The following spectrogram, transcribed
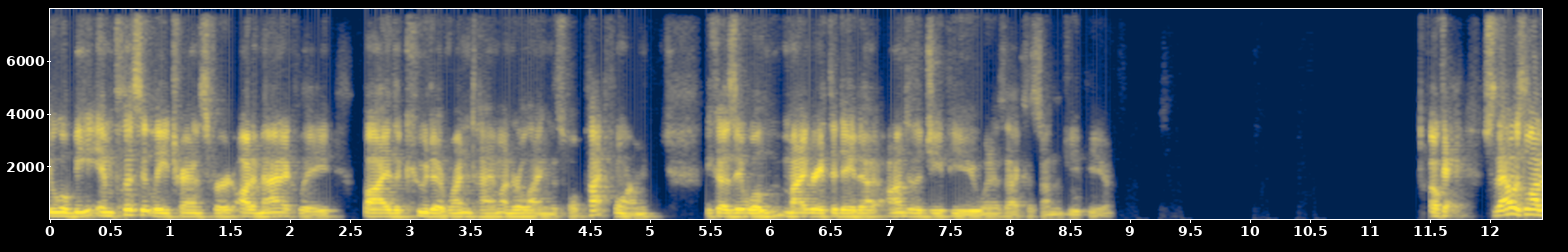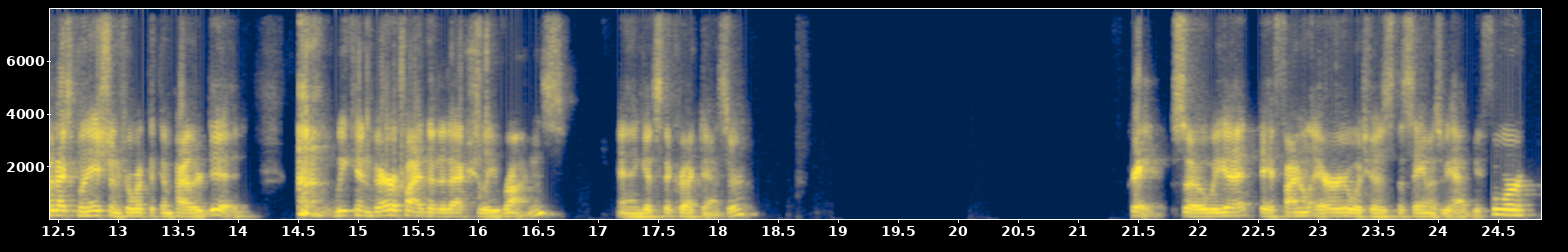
It will be implicitly transferred automatically by the CUDA runtime underlying this whole platform because it will migrate the data onto the GPU when it's accessed on the GPU. Okay, so that was a lot of explanation for what the compiler did. we can verify that it actually runs and gets the correct answer. Great, so we get a final error, which is the same as we had before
